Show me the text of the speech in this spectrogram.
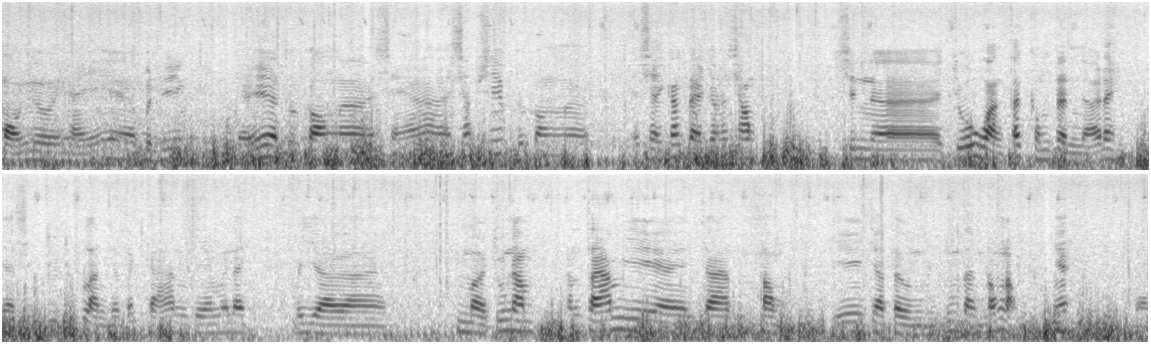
mọi người hãy bình yên để tụi con sẽ sắp xếp tụi con xây cất đây cho nó xong. Xin ờ, Chúa hoàn tất công trình ở đây. Và xin Chúa chúc lành cho tất cả anh chị em ở đây. Bây giờ ờ, mời chú Năm anh Tám với ờ, cha Tòng với cha Tường thì chúng ta đóng lọc nhé. Rồi,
